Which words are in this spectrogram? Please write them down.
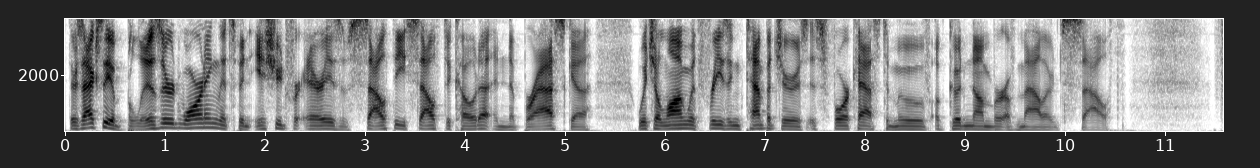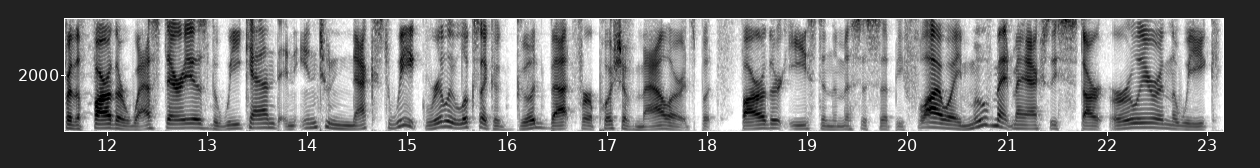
There's actually a blizzard warning that's been issued for areas of southeast South Dakota and Nebraska, which, along with freezing temperatures, is forecast to move a good number of mallards south. For the farther west areas, the weekend and into next week really looks like a good bet for a push of mallards, but farther east in the Mississippi Flyway, movement may actually start earlier in the week,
